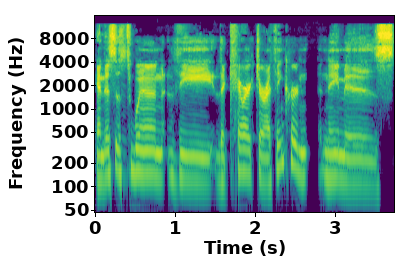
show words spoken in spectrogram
And this is when the the character, I think her name is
